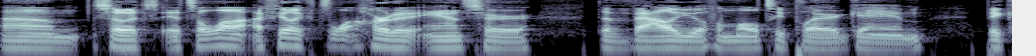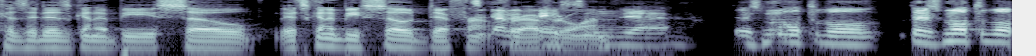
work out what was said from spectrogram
Um, so it's it's a lot. I feel like it's a lot harder to answer the value of a multiplayer game because it is going to be so it's going to be so different for everyone. on- yeah, there's multiple. There's multiple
